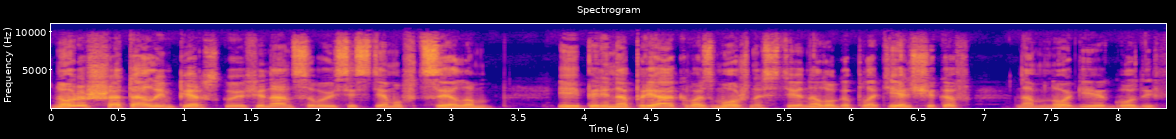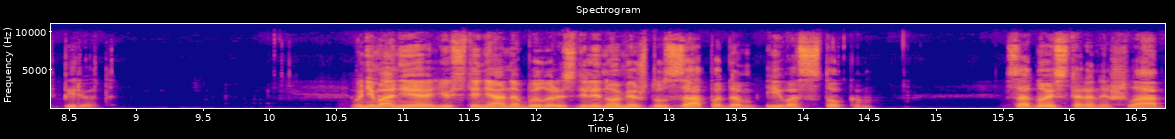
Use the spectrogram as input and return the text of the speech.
но расшатал имперскую финансовую систему в целом и перенапряг возможности налогоплательщиков на многие годы вперед. Внимание Юстиниана было разделено между Западом и Востоком. С одной стороны шла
